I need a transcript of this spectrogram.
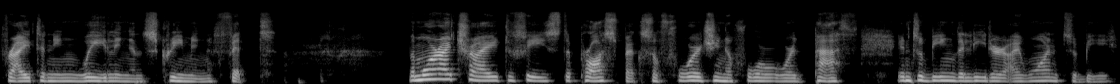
frightening, wailing, and screaming fit. The more I try to face the prospects of forging a forward path into being the leader I want to be,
